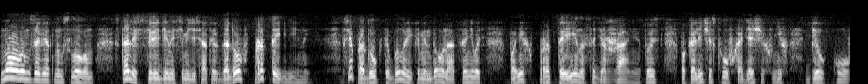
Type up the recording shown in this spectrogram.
Новым заветным словом стали с середины 70-х годов протеины. Все продукты было рекомендовано оценивать по их протеиносодержанию, то есть по количеству входящих в них белков.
